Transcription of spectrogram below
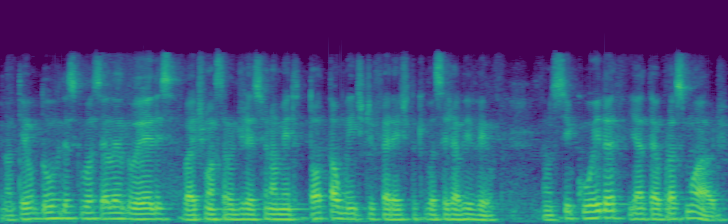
não tenho dúvidas que você lendo eles vai te mostrar um direcionamento totalmente diferente do que você já viveu. Então se cuida e até o próximo áudio.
